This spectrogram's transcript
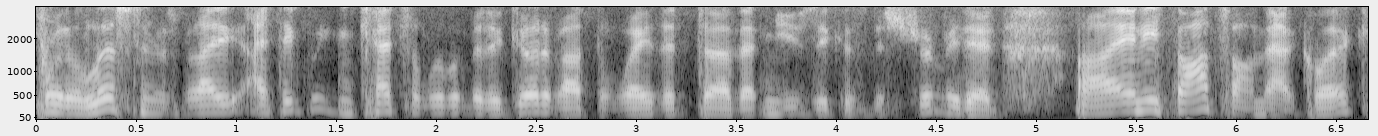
for the listeners. But I, I think we can catch a little bit of good about the way that uh, that music is distributed. Uh, any thoughts on that, Click?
